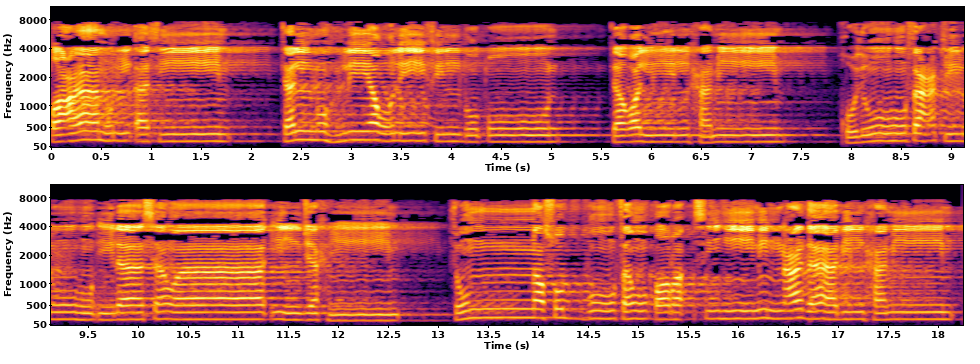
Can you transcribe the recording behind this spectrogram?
طعام الأثيم كالمهل يغلي في البطون كغلي الحميم. خذوه فاعتلوه إلى سواء الجحيم. ثم صبوا فوق رأسه من عذاب الحميم.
